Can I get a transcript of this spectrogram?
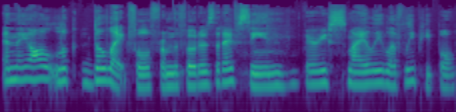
And they all look delightful from the photos that I've seen. Very smiley, lovely people.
